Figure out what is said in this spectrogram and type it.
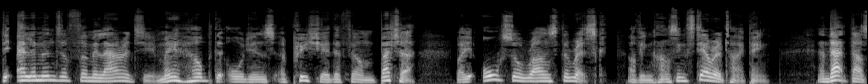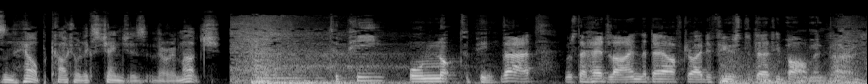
The element of familiarity may help the audience appreciate the film better, but it also runs the risk of enhancing stereotyping. And that doesn't help cultural exchanges very much. To pee or not to pee? That was the headline the day after I defused a dirty bomb in Paris.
